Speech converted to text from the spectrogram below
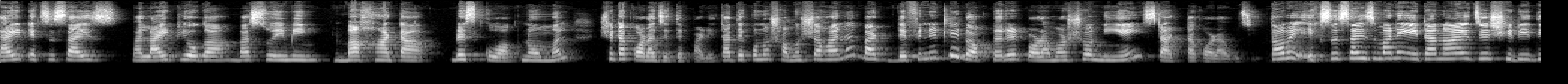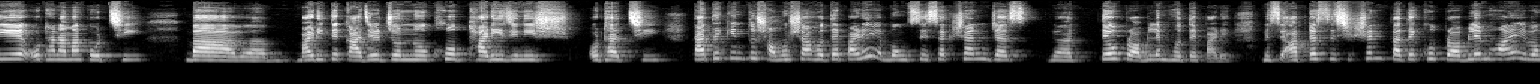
লাইট এক্সারসাইজ বা লাইট যোগা বা সুইমিং বা হাঁটা ব্রেস্ক ওয়াক নর্মাল সেটা করা যেতে পারে। তাতে কোনো সমস্যা হয় না বাট ডেফিনেটলি ডক্টরের পরামর্শ নিয়েই স্টার্টটা করা উচিত। তবে এক্সারসাইজ মানে এটা নয় যে সিঁড়ি দিয়ে ওঠানামা করছি বা বাড়িতে কাজের জন্য খুব ভারী জিনিস ওঠাচ্ছি, তাতে কিন্তু সমস্যা হতে পারে এবং সি সেকশন জাস্ট তেও প্রবলেম হতে পারে। আফটার সি সেকশন তাতে খুব প্রবলেম হয় এবং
